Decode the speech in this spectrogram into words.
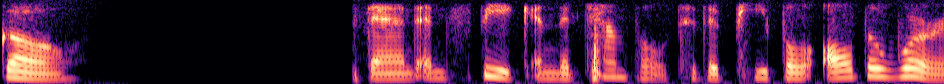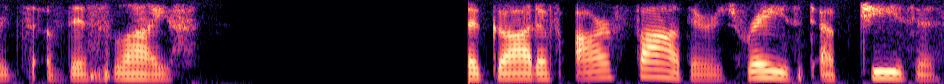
Go, stand and speak in the temple to the people all the words of this life. The God of our fathers raised up Jesus.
